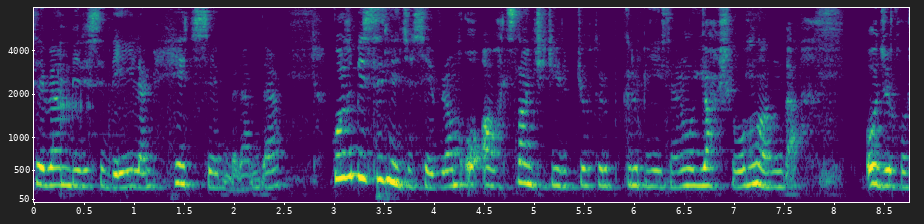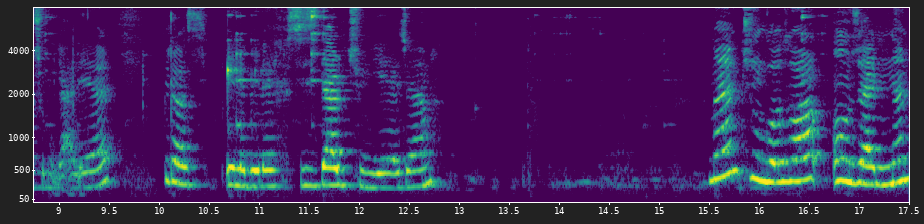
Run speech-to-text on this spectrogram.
sevən birisi deyiləm, heç sevmirəm də. Qozu bilsiz necə sevirəm? O ağacdan ki girib götürüb qırıb yeysən, o yaşlı olanda. O cür xoşum gəlir. Biraz elə belə sizlər üçün yeyəcəm. Mənim üçün qozlar 10 üzərindən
